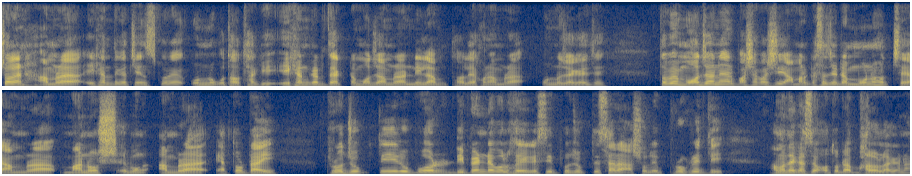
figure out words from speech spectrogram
চলেন, আমরা এখান থেকে চেঞ্জ করে অন্য কোথাও থাকি। এখানকার তো একটা মজা আমরা নিলাম, তাহলে এখন আমরা অন্য জায়গায় যাই। তবে মজা নেওয়ার পাশাপাশি আমার কাছে যেটা মনে হচ্ছে, আমরা মানুষ এবং আমরা এতটাই প্রযুক্তির উপর ডিপেন্ডেবল হয়ে গেছি। প্রযুক্তি ছাড়া আসলে প্রকৃতি আমাদের কাছে অতটা ভালো লাগে না।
